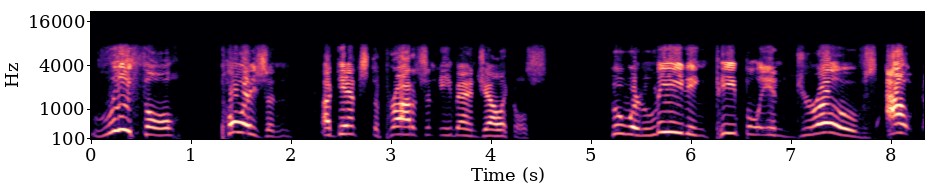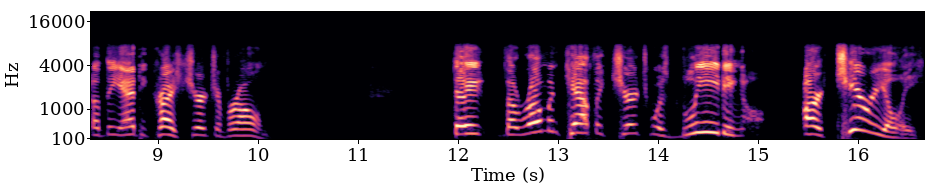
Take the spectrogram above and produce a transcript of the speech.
lethal poison against the Protestant evangelicals who were leading people in droves out of the Antichrist Church of Rome. They, the Roman Catholic Church was bleeding arterially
